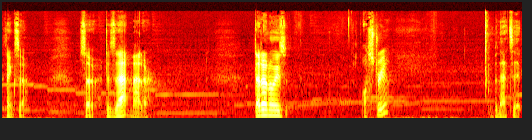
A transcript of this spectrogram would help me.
I think so. So, does that matter? That annoys Austria? But that's it.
